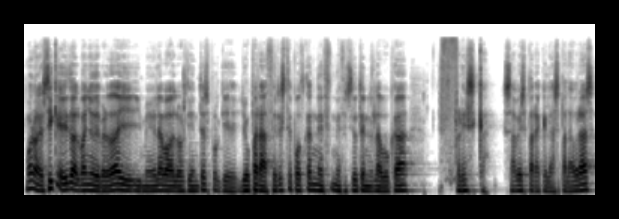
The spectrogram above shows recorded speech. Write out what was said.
Bueno, sí que he ido al baño de verdad y, y me he lavado los dientes porque yo para hacer este podcast ne- necesito tener la boca fresca, ¿sabes? Para que las palabras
